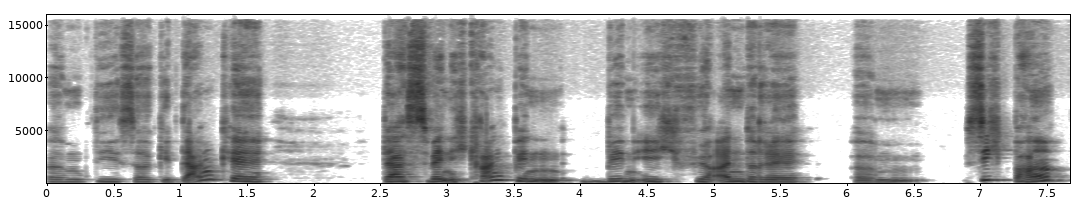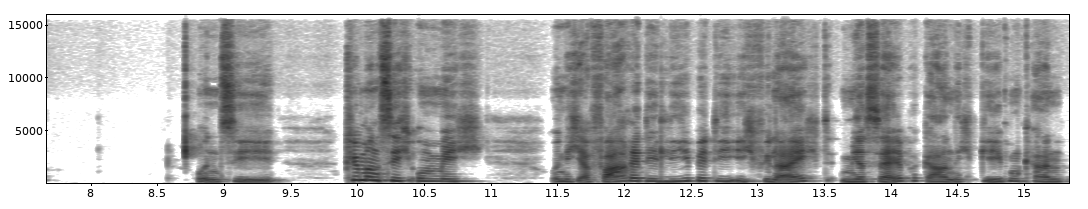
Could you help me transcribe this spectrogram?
ähm, dieser Gedanke, dass wenn ich krank bin, bin ich für andere ähm, sichtbar und sie kümmern sich um mich und ich erfahre die Liebe, die ich vielleicht mir selber gar nicht geben kann,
